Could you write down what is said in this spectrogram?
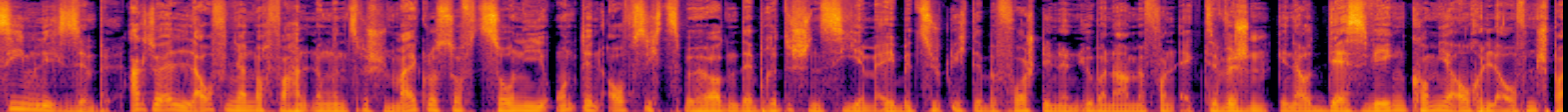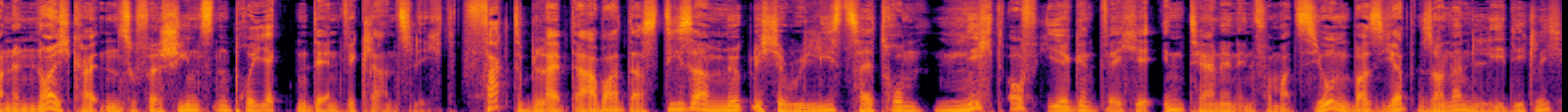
Ziemlich simpel. Aktuell laufen ja noch Verhandlungen zwischen Microsoft, Sony und den Aufsichtsbehörden der britischen CMA bezüglich der bevorstehenden Übernahme von Activision. Genau deswegen kommen ja auch laufend spannende Neuigkeiten zu verschiedensten Projekten der Entwickler ans Licht. Fakt bleibt aber, dass dieser mögliche Release-Zeitraum nicht auf irgendwelche internen Informationen basiert, sondern lediglich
